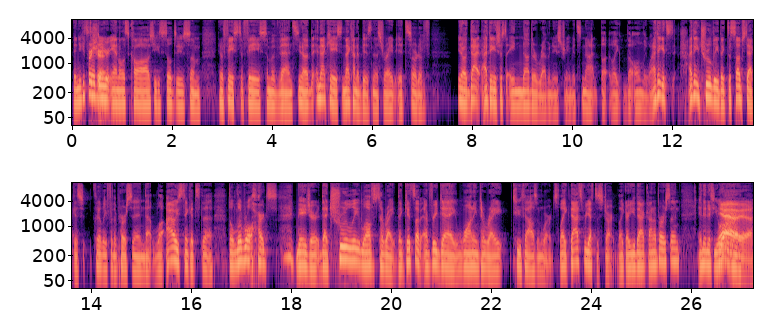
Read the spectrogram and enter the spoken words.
Then you can still sure. do your analyst calls. You can still do some you know face to face, some events. You know, in that case, in that kind of business, right? It's sort of you know that I think it's just another revenue stream. It's not the, like the only one. I think it's I think truly like the Substack is clearly for the person that lo- I always think it's the the liberal arts major that truly loves to write that gets up every day wanting to write 2000 words. Like that's where you have to start. Like are you that kind of person? And then if you yeah, are yeah.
